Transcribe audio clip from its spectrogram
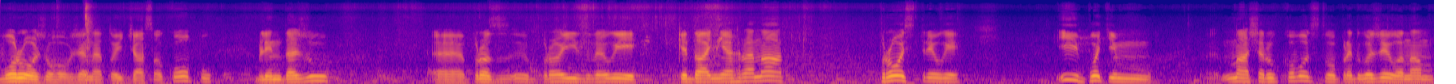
ворожого вже на той час окопу, бліндажу, е, проз... проізвели кидання гранат, простріли. І потім наше руководство предложило нам,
